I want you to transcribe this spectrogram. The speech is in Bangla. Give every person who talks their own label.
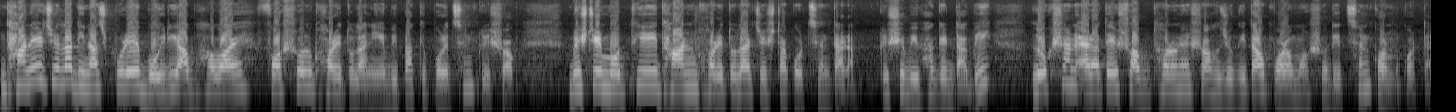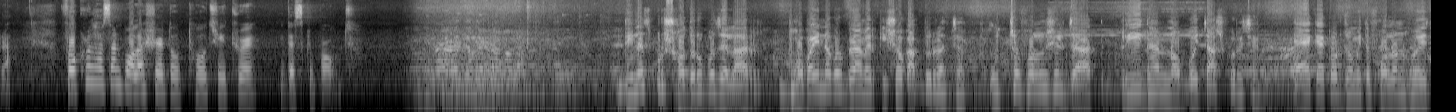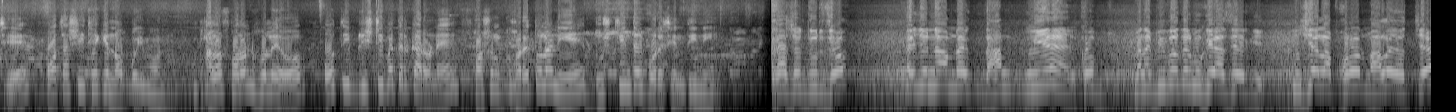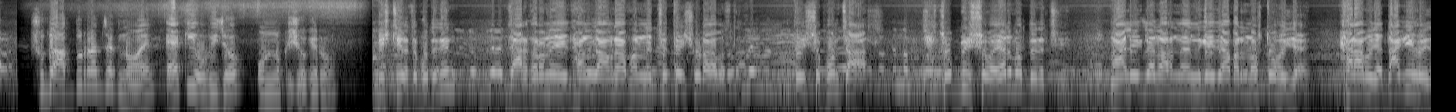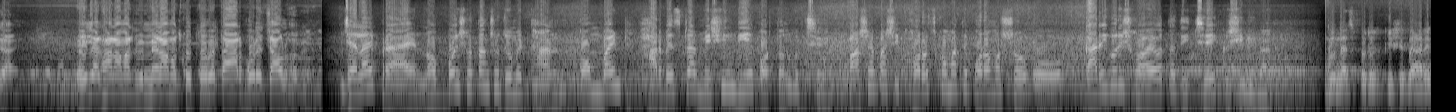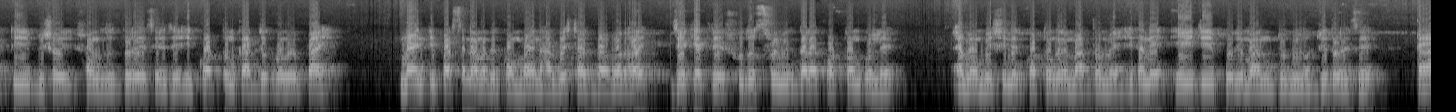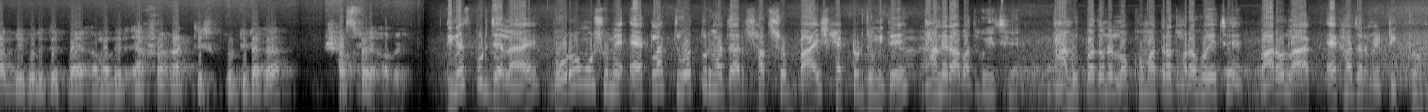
Speaker 1: ধানের জেলা দিনাজপুরে বৈরী আবহাওয়ায় ফসল ঘরে তোলা নিয়ে বিপাকে পড়েছেন কৃষক। বৃষ্টির মধ্যে ধান ঘরে তোলার চেষ্টা করছেন তারা। কৃষি বিভাগের দাবি, লোকসান এড়াতে সব ধরনের সহযোগিতা ও পরামর্শ দিচ্ছেন কর্মকর্তারা। ফখরুল হাসান পলাশের তথ্য চিত্রে ডেস্ক রিপোর্ট।
Speaker 2: দিনাজপুর সদর উপজেলার ভবাইনগর গ্রামের কৃষক আব্দুর রাজ্জাক উচ্চ ফলনশীল জাত ব্রি ধান নব্বই চাষ করেছেন। এক একর জমিতে ফলন হয়েছে পঁচাশি থেকে নব্বই মন। ভালো ফলন হলেও অতি বৃষ্টিপাতের কারণে ফসল ঘরে তোলা নিয়ে দুশ্চিন্তায় পড়েছেন তিনি।
Speaker 3: আকাশের দুর্যোগ এই জন্য আমরা ধান নিয়ে খুব মানে বিপদের মুখে আছি আর কি। ইনশাল্লাহ ফলন ভালোই হচ্ছে।
Speaker 2: শুধু আব্দুর রাজ্জাক নয় একই অভিযোগ অন্য কৃষকেরও।
Speaker 4: বৃষ্টি হচ্ছে প্রতিদিন যার কারণে এই ধানগুলো আমরা এখন নিচ্ছি তেইশশো টাকা বস্তা তেইশশো পঞ্চাশ চব্বিশশো এর মধ্যে নিচ্ছি। নাহলে এগুলো আবার নষ্ট হয়ে যায় খারাপ হয়ে যায় দাগি হয়ে যায়। এইগুলা ধান আমাদের মেরামত করতে হবে তারপরে চাউল হবে।
Speaker 2: জেলায় প্রায় নব্বই শতাংশ জমির ধান কম্বাইন্ড হারভেস্টার মেশিন দিয়ে কর্তন হচ্ছে। পাশাপাশি খরচ কমাতে পরামর্শ ও কারিগরি সহায়তা দিচ্ছে কৃষি বিভাগ।
Speaker 5: দিনাজপুরের কৃষিতে আরেকটি বিষয় সংযুক্ত হয়েছে যে এই কর্তন কার্যক্রমে প্রায় নাইনটি পার্সেন্ট আমাদের কম্বাইন হারভেস্টার ব্যবহার হয়। যে ক্ষেত্রে শুধু শ্রমিক দ্বারা কর্তন করলে এবং মেশিনের কর্তনের মাধ্যমে এখানে এই যে পরিমাণ জমি অর্জিত হয়েছে, তার বিপরীতে প্রায় আমাদের একশো আটত্রিশ কোটি টাকা সাশ্রয় হবে।
Speaker 2: দিনাজপুর জেলায় বড় মৌসুমে এক লাখ চুয়াত্তর হাজার সাতশো বাইশ হেক্টর জমিতে ধানের আবাদ হয়েছে। ধান উৎপাদনের লক্ষ্যমাত্রা ধরা হয়েছে বারো লাখ এক হাজার মেট্রিক টন।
